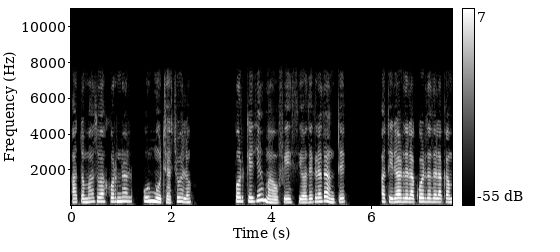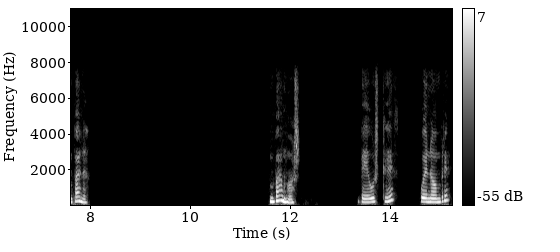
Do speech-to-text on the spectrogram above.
ha tomado a jornal un muchachuelo, porque llama oficio degradante a tirar de la cuerda de la campana. Vamos. ¿Ve usted, buen hombre?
